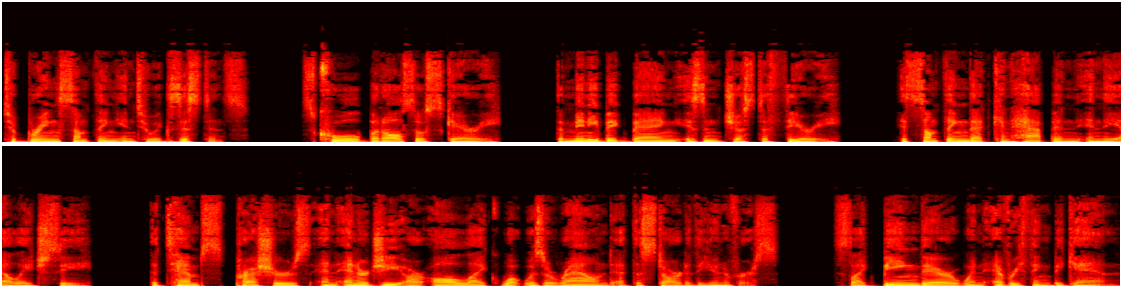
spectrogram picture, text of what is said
to bring something into existence. It's cool, but also scary. The mini Big Bang isn't just a theory. It's something that can happen in the LHC. The temps, pressures, and energy are all like what was around at the start of the universe. It's like being there when everything began.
